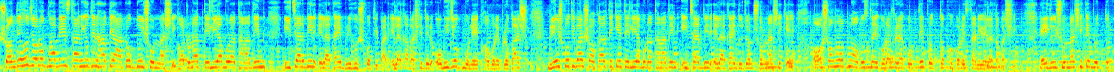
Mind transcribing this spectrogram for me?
সন্দেহজনকভাবে স্থানীয়দের হাতে আটক দুই সন্ন্যাসী। ঘটনা তেলিয়ামুড়া থানাধীন ইচারবিল এলাকায় বৃহস্পতিবার। এলাকাবাসীদের অভিযোগ বলে খবরে প্রকাশ, বৃহস্পতিবার সকাল থেকে তেলিয়ামুড়া থানাধীন ইচারবিল এলাকায় দুজন সন্ন্যাসীকে অসংলগ্ন অবস্থায় ঘোরাফেরা করতে প্রত্যক্ষ করে স্থানীয় এলাকাবাসী। এই দুই সন্ন্যাসীকে প্রত্যক্ষ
